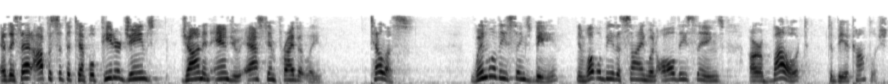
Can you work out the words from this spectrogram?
As they sat opposite the temple, Peter, James, John, and Andrew asked him privately, Tell us, when will these things be, and what will be the sign when all these things are about to be accomplished?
